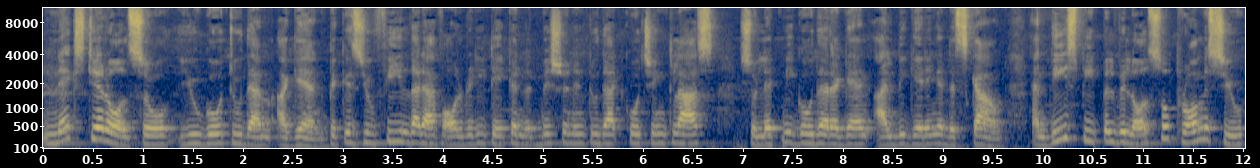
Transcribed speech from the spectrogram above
next year also, you go to them again because you feel that I've already taken admission into that coaching class so let me go there again. I'll be getting a discount. And these people will also promise you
